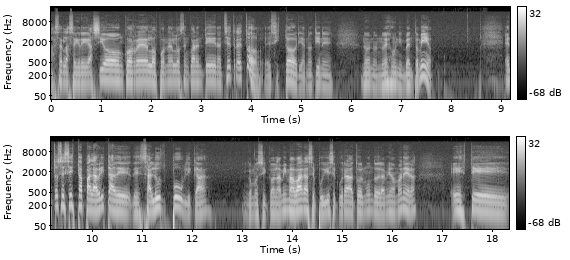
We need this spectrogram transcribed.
hacer la segregación, correrlos, ponerlos en cuarentena, etcétera. Esto es historia, no tiene, no, no, no es un invento mío. Entonces esta palabrita de, salud pública, como si con la misma vara se pudiese curar a todo el mundo de la misma manera, este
